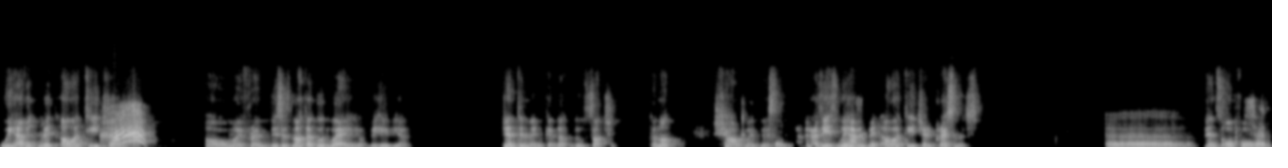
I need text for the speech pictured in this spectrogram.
We haven't met our teacher. Oh, my friend, this is not a good way of behavior. Gentlemen cannot do such, cannot shout like this. Abdul Aziz, we haven't met our teacher Christmas. Uh, Since or for? since,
